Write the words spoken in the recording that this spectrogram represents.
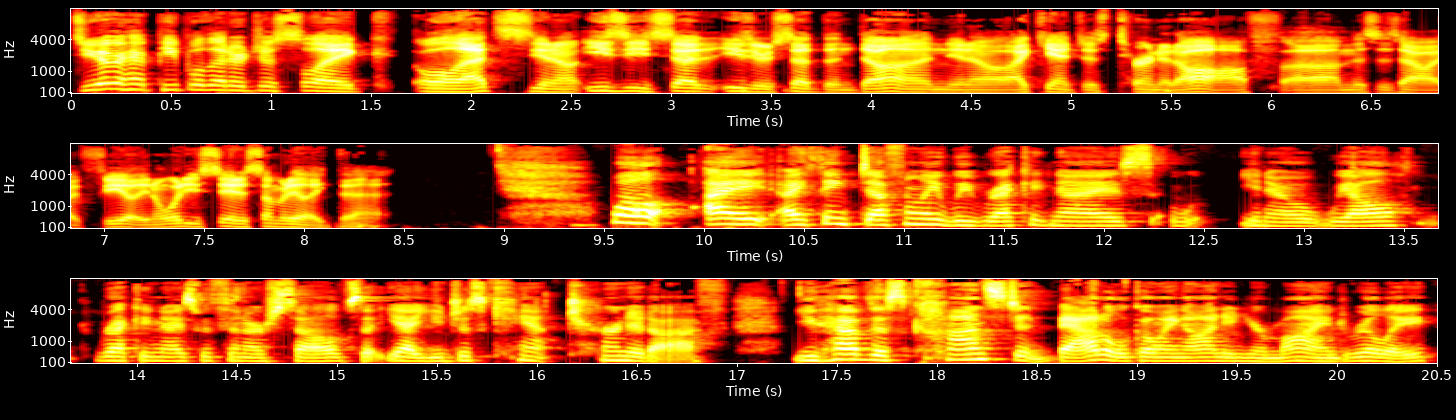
do you ever have people that are just like, "Oh, that's you know easy said, easier said than done." You know, I can't just turn it off. Um, this is how I feel. You know, what do you say to somebody like that? Well, I I think definitely we recognize, you know, we all recognize within ourselves that yeah, you just can't turn it off. You have this constant battle going on in your mind, really,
